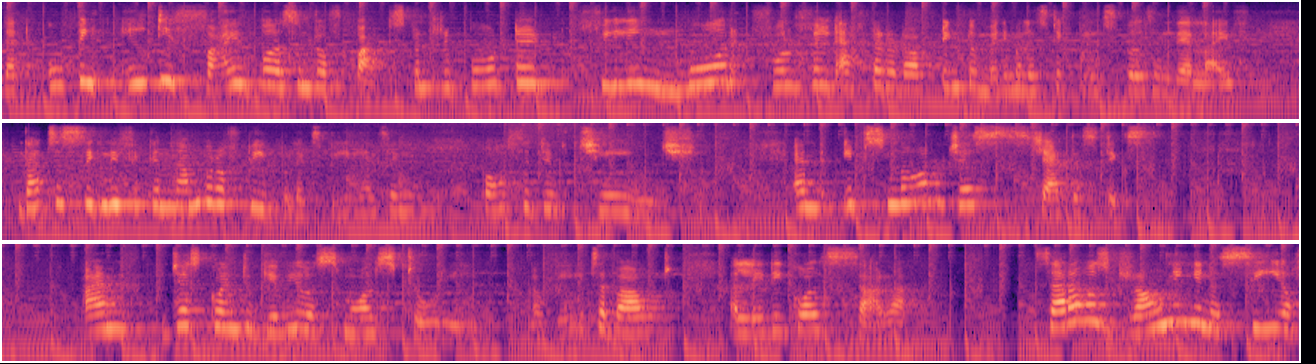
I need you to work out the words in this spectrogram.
that whopping 85% of participants reported feeling more fulfilled after adopting to minimalistic principles in their life. That's a significant number of people experiencing positive change. And it's not just statistics. I'm just going to give you a small story. Okay, it's about a lady called Sarah. Sarah was drowning in a sea of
